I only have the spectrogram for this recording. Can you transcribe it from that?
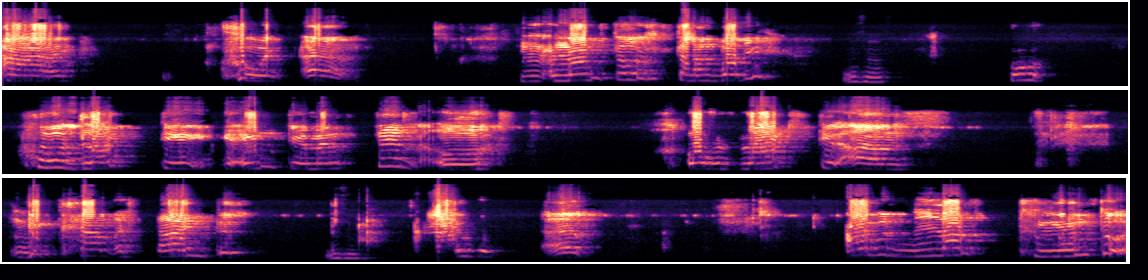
I could um mentor somebody mm-hmm. who who would like to get into medicine or or would like to um become a scientist. Mm-hmm. I would um, I would love to mentor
